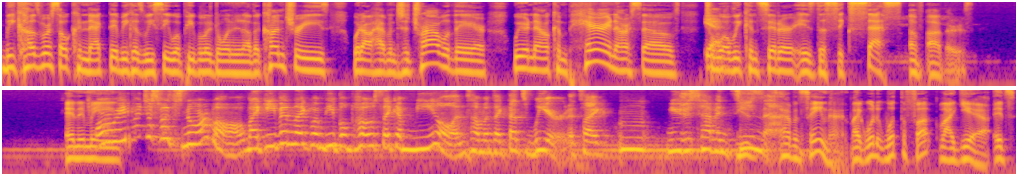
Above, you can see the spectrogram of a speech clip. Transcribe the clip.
because we're so connected, because we see what people are doing in other countries without having to travel there, we are now comparing ourselves to Yes. what we consider is the success of others. And I mean, Or even just what's normal. Like even like when people post like a meal and someone's like, "That's weird." It's like mm, you just haven't you seen just that. haven't seen that. Like what what the fuck? Like yeah, it's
